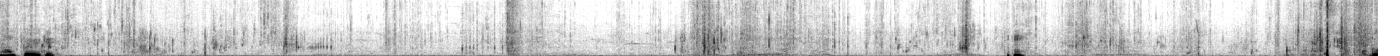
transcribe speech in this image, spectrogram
น้ำปื้ดดิอืมดู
